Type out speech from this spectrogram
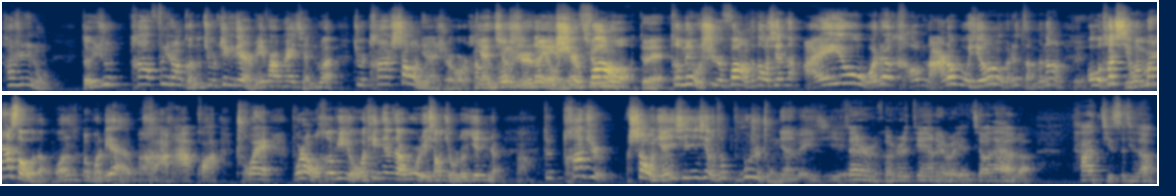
他是那种。等于说，他非常可能就是这个电影没法拍前传，就是他少年时候，他年轻时没有释放，对他没有释放，他到现在，哎呦，我这好哪儿都不行，我这怎么弄对？哦，他喜欢 muscle 的，我我练，我咔咔夸揣，不让我喝啤酒，我天天在屋里小酒就阴着啊。就他是少年心性，他不是中年危机。但是可是电影里边也交代了，他几次提到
